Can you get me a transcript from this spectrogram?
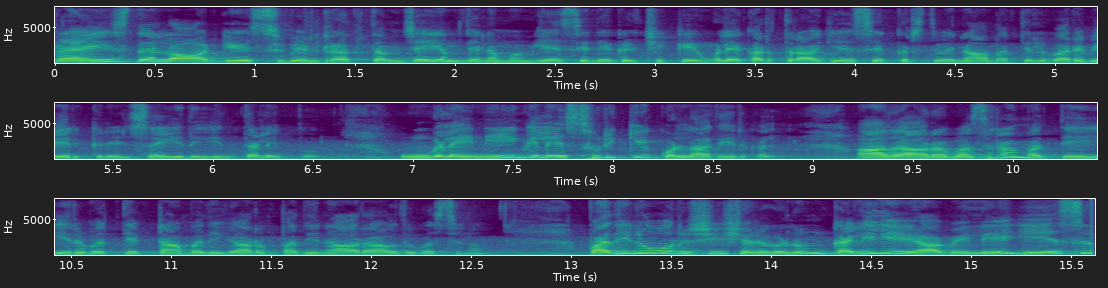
பிரைஸ் த லார்ட் இயேசுவின் ரத்தம் ஜெயம். தினமும் இயேசு நிகழ்ச்சிக்கு உங்களை கர்த்தராகிய இயேசு கிறிஸ்துவின் நாமத்தில் வரவேற்கிறேன். செய்தியின் தலைப்பு உங்களை நீங்களே சுருக்கிக் கொள்ளாதீர்கள். ஆதார வசனம் மத்திய இருபத்தி எட்டாம் அதிகாரம் பதினாறாவது வசனம். பதினோரு சீஷர்களும் கலிலேயாவிலே இயேசு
